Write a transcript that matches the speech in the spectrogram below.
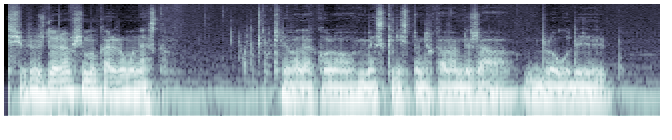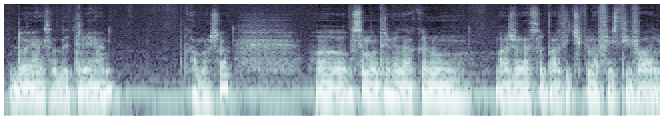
și își doreau și mâncare românească. Cineva de acolo mi-a scris pentru că aveam deja blogul de 2 ani sau de 3 ani, cam așa, uh, să mă întrebe dacă nu aș vrea să particip la festival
